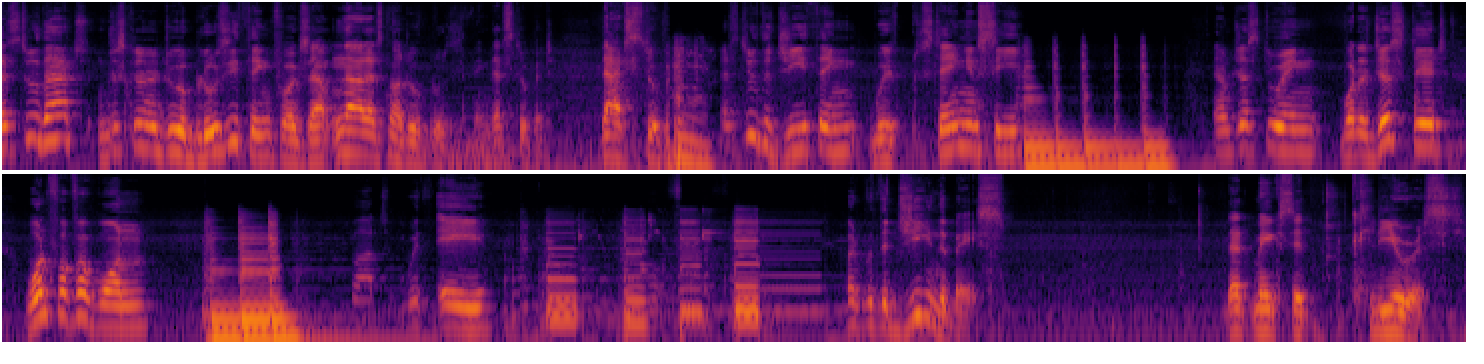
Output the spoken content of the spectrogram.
Let's do that. I'm just gonna do a bluesy thing, for example. No, let's not do a bluesy thing. That's stupid. That's stupid. Let's do the G thing with staying in C. I'm just doing what I just did, one four five one, but with a but with a G in the bass. That makes it clearest.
